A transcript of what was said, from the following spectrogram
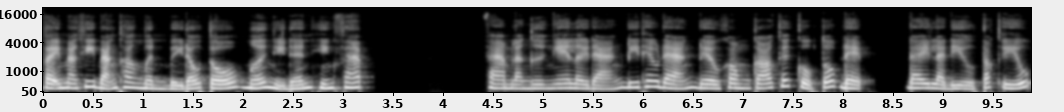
vậy mà khi bản thân mình bị đấu tố mới nghĩ đến hiến pháp. Phàm là người nghe lời đảng, đi theo đảng đều không có kết cục tốt đẹp. Đây là điều tất yếu.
